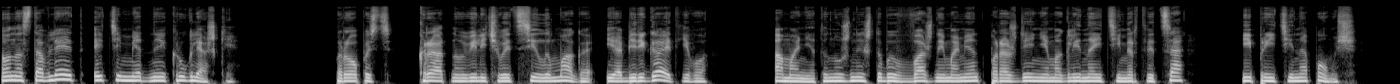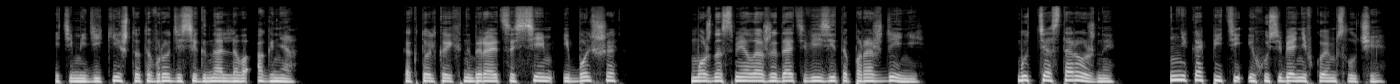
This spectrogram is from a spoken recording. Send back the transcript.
он оставляет эти медные кругляшки. Пропасть кратно увеличивает силы мага и оберегает его, а монеты нужны, чтобы в важный момент порождения могли найти мертвеца и прийти на помощь. Эти медики что-то вроде сигнального огня. Как только их набирается семь и больше, можно смело ожидать визита порождений. Будьте осторожны, не копите их у себя ни в коем случае.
